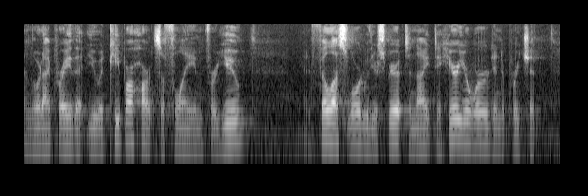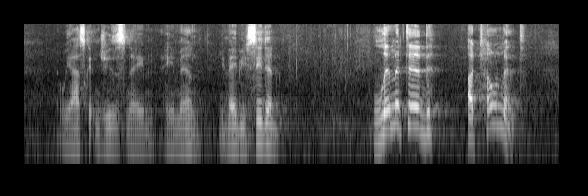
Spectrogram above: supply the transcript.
and Lord, I pray that you would keep our hearts aflame for you and fill us, Lord, with your Spirit tonight to hear your word and to preach it. We ask it in Jesus' name. Amen. You may be seated. Limited atonement.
